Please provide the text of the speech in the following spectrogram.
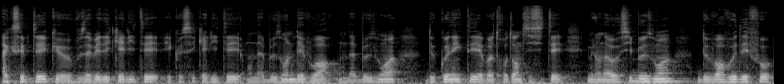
Accepter que vous avez des qualités et que ces qualités, on a besoin de les voir, on a besoin de connecter à votre authenticité, mais on on a aussi besoin de voir vos défauts,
